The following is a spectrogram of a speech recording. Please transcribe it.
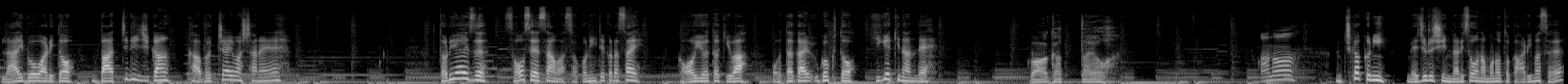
ライブ終わりとバッチリ時間かぶっちゃいましたね。とりあえず創生さんはそこにいてください。こういう時はお互い動くと悲劇なんで。分かったよ。あの近くに目印になりそうなものとかあります？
